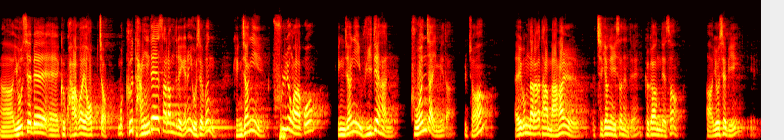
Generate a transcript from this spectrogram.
어, 요셉의 그 과거의 업적, 뭐 그 당대 사람들에게는 요셉은 굉장히 훌륭하고 굉장히 위대한 구원자입니다. 그렇죠? 애굽 나라가 다 망할 지경에 있었는데 그 가운데서 어, 요셉이 어,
